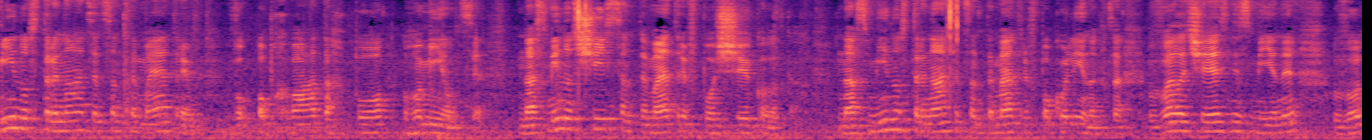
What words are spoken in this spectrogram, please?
мінус 13 сантиметрів в обхватах по гомілці, у нас мінус 6 сантиметрів по щиколотках. У нас мінус 13 сантиметрів по колінах. Це величезні зміни в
